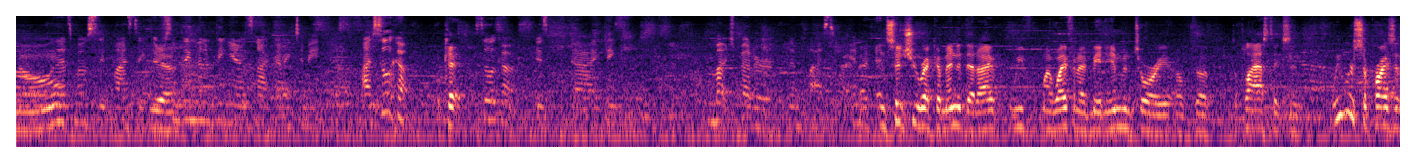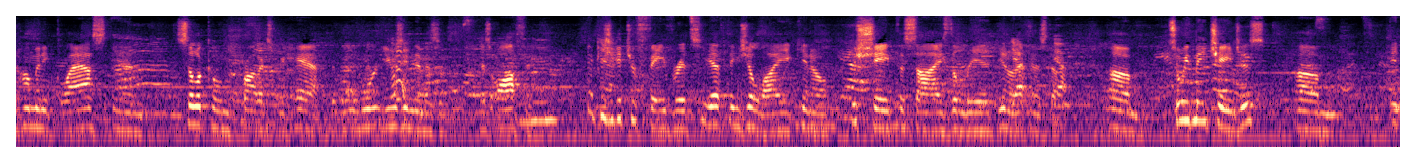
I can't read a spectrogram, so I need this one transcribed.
No, No. that's mostly plastic. There's Yeah. something that I'm thinking of that's not coming to me. Uh, silicone. Okay. Silicone is, uh, I think, much better than plastic. And And since you recommended that, I, we've, my wife and I have made inventory of the, the plastics, and we were surprised at how many glass and silicone products we had. That we weren't using them as as often. Mm-hmm. Because you get your favorites, you have things you like, you know, the shape, the size, the lid, you know, that kind of stuff. Um, so we've made changes. Um, it,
